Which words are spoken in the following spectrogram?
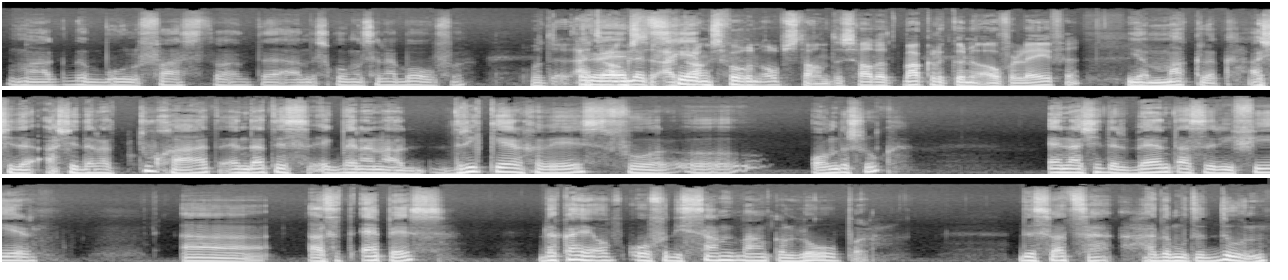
maak de boel vast, want uh, anders komen ze naar boven. Want uit angst, uit angst, voor een opstand. Dus ze hadden het makkelijk kunnen overleven? Ja, makkelijk. Als je, de, als je er naartoe gaat, en dat is, ik ben er nou drie keer geweest voor uh, onderzoek. En als je er bent, als de rivier, uh, als het app is, dan kan je op, over die zandbanken lopen. Dus wat ze hadden moeten doen,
